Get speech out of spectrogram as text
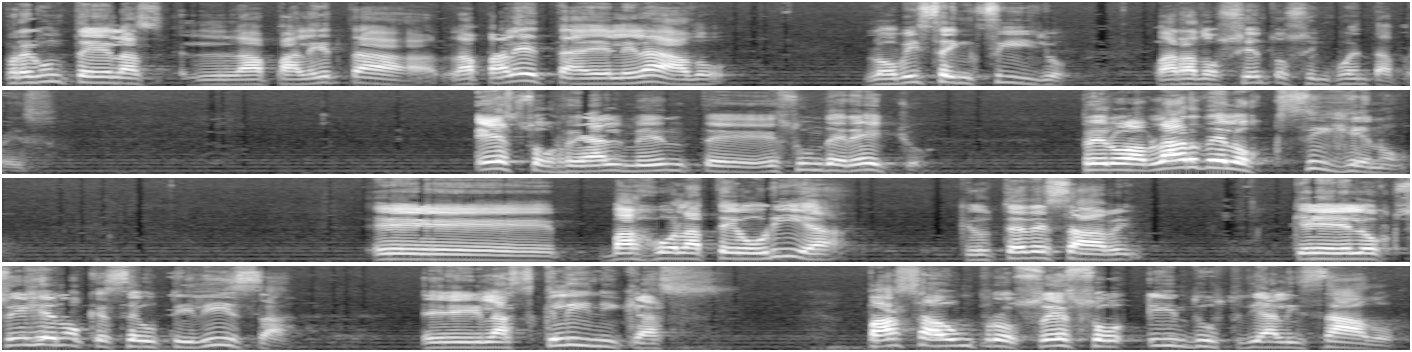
pregunté la paleta, la paleta, el helado, lo vi sencillo, para 250 pesos. Eso realmente es un derecho. Pero hablar del oxígeno eh, bajo la teoría que ustedes saben, que el oxígeno que se utiliza en las clínicas pasa a un proceso industrializado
